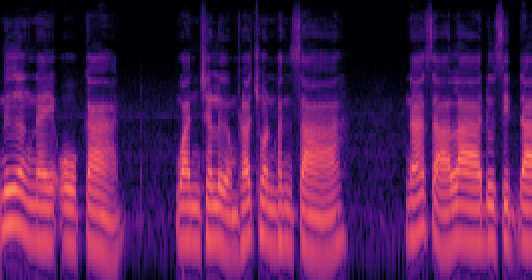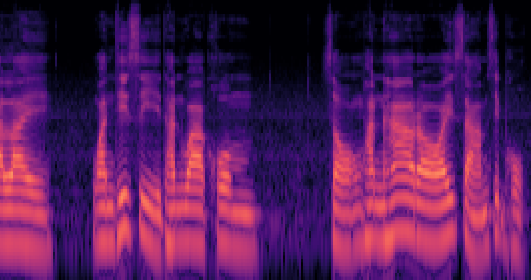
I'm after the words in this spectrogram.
เนื่องในโอกาส วันเฉลิมพระชนพรรษา ณ ศาลาดุสิตดาลัย วันที่ 4 ธันวาคม 2536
